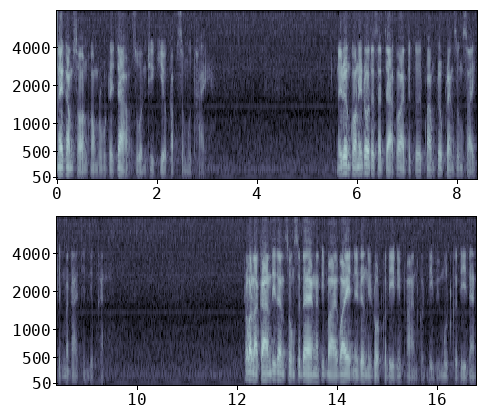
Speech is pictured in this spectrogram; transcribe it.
ในคำสอนของพระพุทธเจ้าส่วนที่เกี่ยวกับสมุทัยในเรื่องของนิโรธสัจจะก็อาจจะเกิดความเครือบแคลงสงสัยขึ้นมาได้เช่นเดียวกัน ราะว่าหลักการที่ท่านทรงแสดงอธิบายไว้ในเรื่องนิโรธก็ดีนิพพานก็ดีวิมุตติก็ดีนั้น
